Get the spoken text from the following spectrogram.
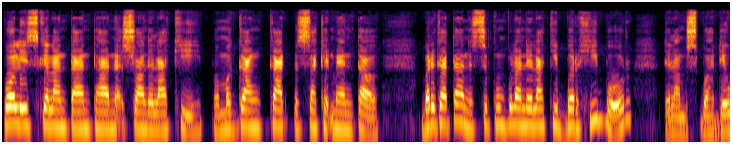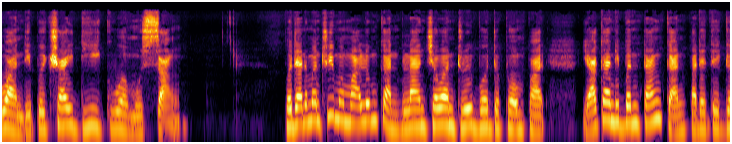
Polis Kelantan tahan seorang lelaki pemegang kad pesakit mental berkatan sekumpulan lelaki berhibur dalam sebuah dewan dipercayai di Gua Musang. Perdana Menteri memaklumkan belanjawan 2024 yang akan dibentangkan pada 13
